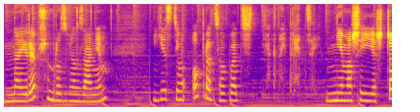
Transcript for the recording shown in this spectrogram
najlepszym rozwiązaniem jest ją opracować jak najprędzej. Nie masz jej jeszcze?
